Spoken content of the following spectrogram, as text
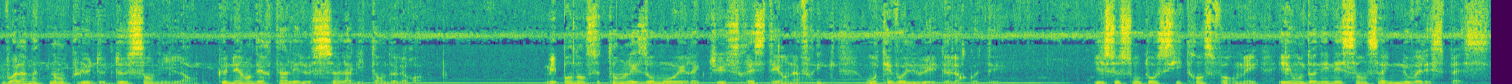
Voilà maintenant plus de 200 000 ans que Néandertal est le seul habitant de l'Europe. Mais pendant ce temps, les Homo erectus restés en Afrique ont évolué de leur côté. Ils se sont aussi transformés et ont donné naissance à une nouvelle espèce,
